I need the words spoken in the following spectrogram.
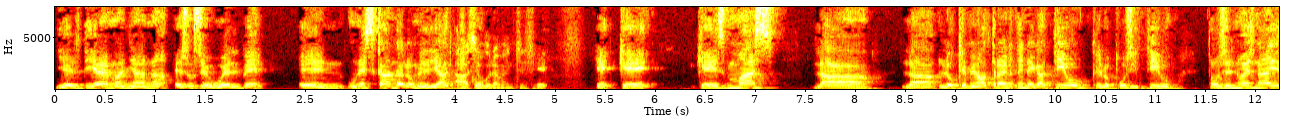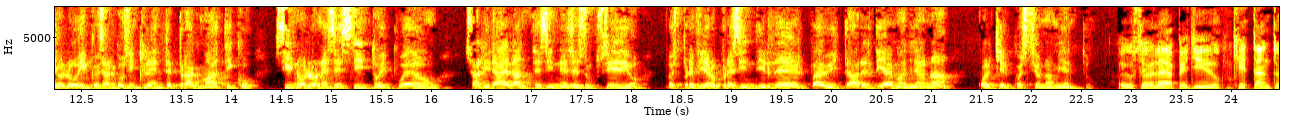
y el día de mañana eso se vuelve en un escándalo mediático. Ah, seguramente, sí. que, que es más la, lo que me va a traer de negativo que lo positivo. Entonces no es nada ideológico, es algo simplemente pragmático. Si no lo necesito y puedo salir adelante sin ese subsidio, pues prefiero prescindir de él para evitar el día de mañana cualquier cuestionamiento. Oye, usted habla de apellido. ¿Qué tanto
